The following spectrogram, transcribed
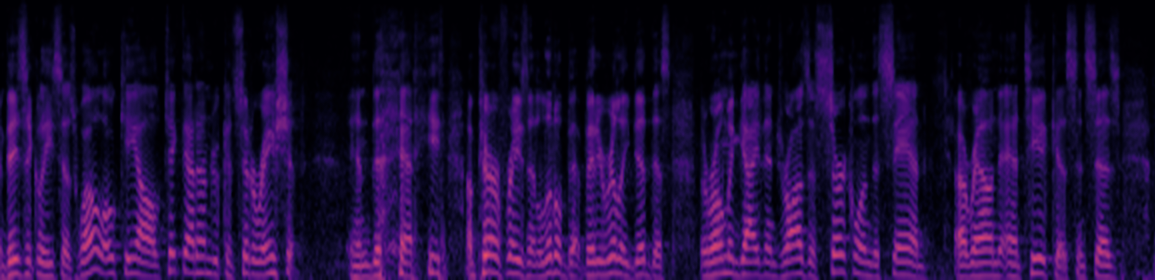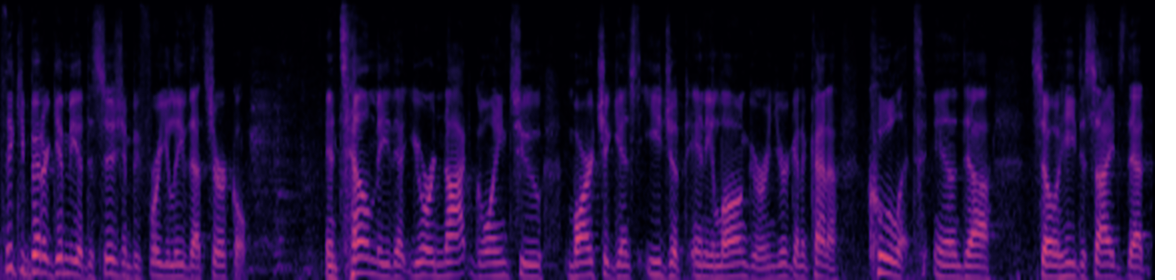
And basically he says, well, okay, I'll take that under consideration. And, and he, I'm paraphrasing a little bit, but he really did this. The Roman guy then draws a circle in the sand around Antiochus and says, I think you better give me a decision before you leave that circle and tell me that you're not going to march against Egypt any longer and you're going to kind of cool it. And uh, so he decides that,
